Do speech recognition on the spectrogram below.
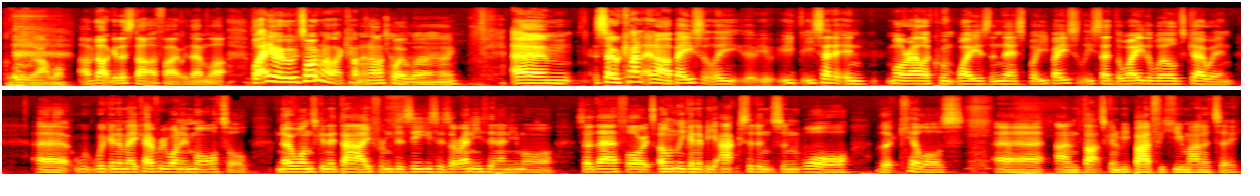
Good luck with that one. I'm not going to start a fight with them lot. But anyway, we were talking about that Cantona quote, weren't we? Um, so Cantona basically, he, he said it in more eloquent ways than this, but he basically said the way the world's going, uh, we're going to make everyone immortal. No one's going to die from diseases or anything anymore. So therefore, it's only going to be accidents and war that kill us, uh, and that's going to be bad for humanity.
